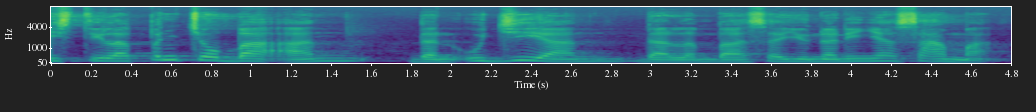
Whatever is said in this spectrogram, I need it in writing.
Istilah pencobaan dan ujian dalam bahasa Yunaninya sama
